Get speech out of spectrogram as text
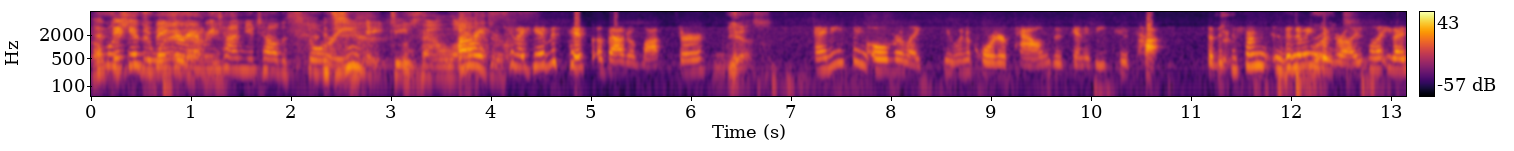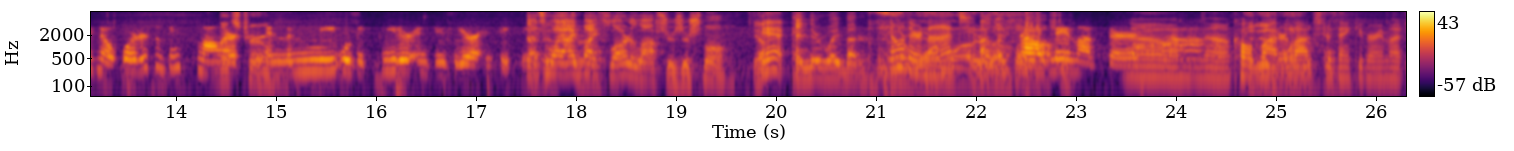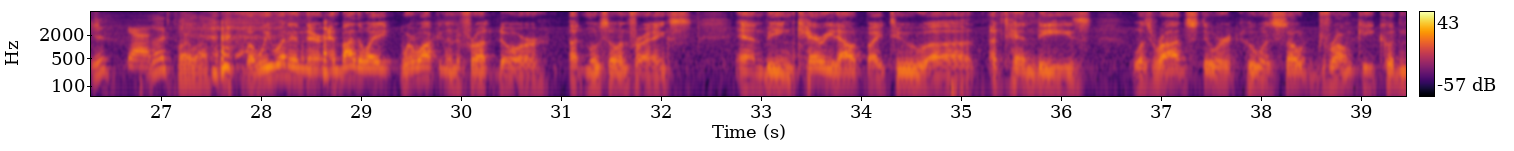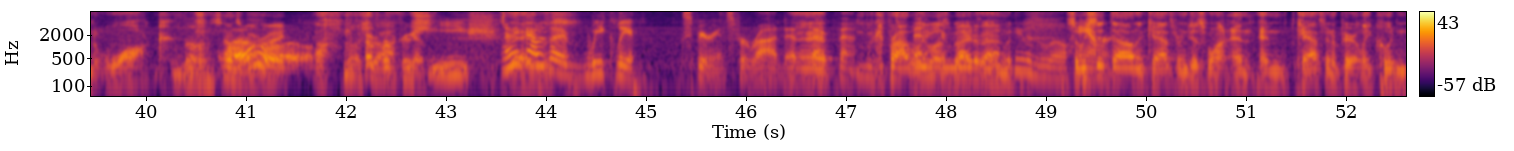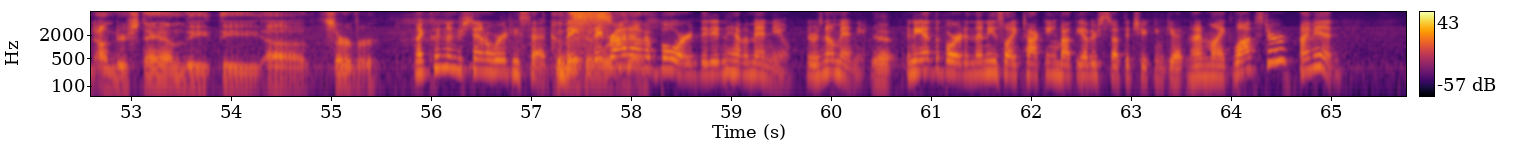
How it much it gets did it bigger weigh, every honey? time you tell the story. 18 pound All right, can I give a tip about a lobster? Yes. Anything over like two and a quarter pounds is going to be too tough. So this is from the New England Right. girl. I just want to let you guys know. Order something smaller, That's true. and the meat will be sweeter and juicier and tastier. That's That why is I true. buy Florida lobsters. They're small Ick. and they're way better. No, they're warm not. Water, I like though. Florida no, lobster. Maine lobster. No, Uh, no. Cold It is water lobster, thank you very much. Yeah, Yes. I like Florida lobster. But we went in there, and by the way, we're walking in the front door at Musso and Frank's, and being carried out by two uh, attendees was Rod Stewart, who was so drunk he couldn't walk. Sounds about right. I'll Those never rockers. forget. Yeesh. I think Yeah, that was, was- a weekly experience for Rod at, Eh, back then. Probably Then. was back then. but- He was a little So we sit down, and Catherine just want, and and Catherine apparently couldn't understand the the uh, server. I couldn't understand a word he said. Couldn't They, they brought out a board. They didn't have a menu. There was no menu. Yeah. And he had the board, and then he's like talking about the other stuff that you can get. And I'm like, lobster? I'm in.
